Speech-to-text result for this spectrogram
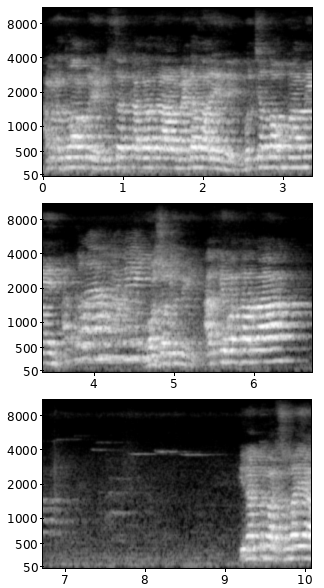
আমরা দোয়া করি নুসরাত আল্লাহ তাআলা আরও মেধা বাড়িয়ে দেয় বলছি আল্লাহুম্মা আমিন। বসো তুমি। আর কে বলতে পারবা ইনা তোমার সুমাইয়া।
